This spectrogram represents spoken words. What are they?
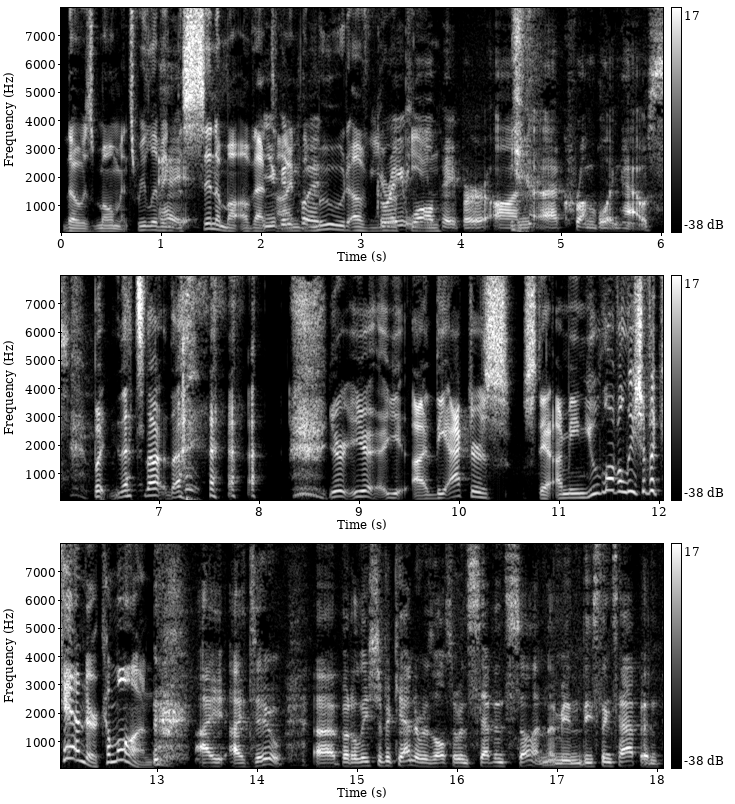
those moments, reliving Hey, the cinema of that time, the mood of great European. wallpaper on a crumbling house. But that's not that. you're you're you, uh, the actors. Sta- I mean, you love Alicia Vikander. Come on. I, I do. Uh, but Alicia Vikander was also in Seventh Son. I mean, these things happen.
